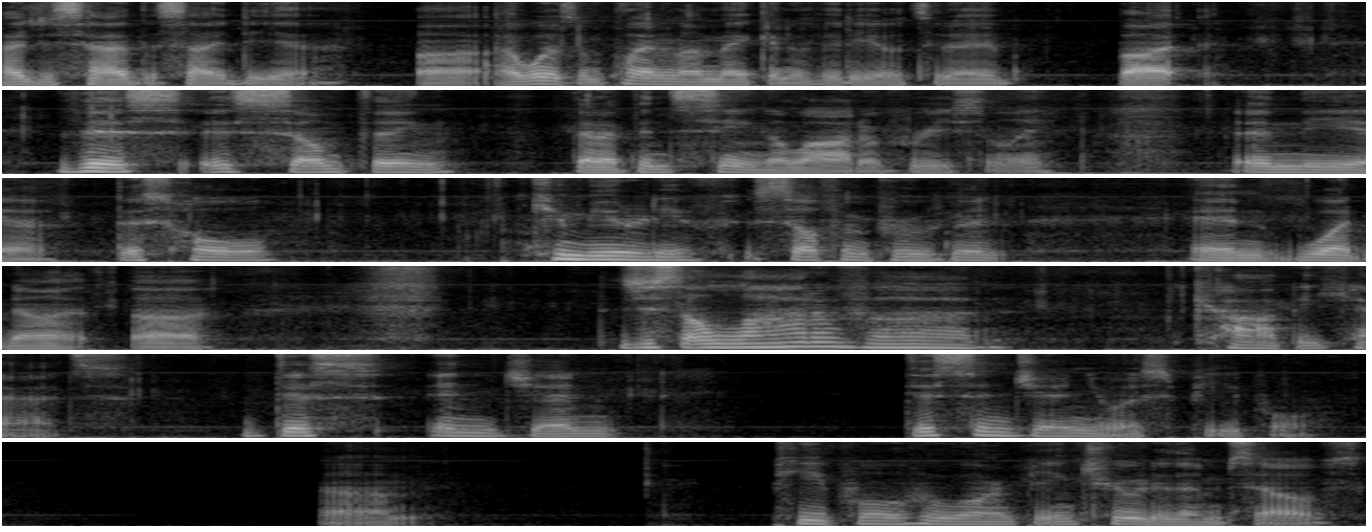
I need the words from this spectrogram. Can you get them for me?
I just had this idea. Uh, I wasn't planning on making a video today, but this is something that I've been seeing a lot of recently in the uh, this whole community of self improvement and whatnot. Just a lot of uh, copycats, disingen- disingenuous people, um, people who aren't being true to themselves.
